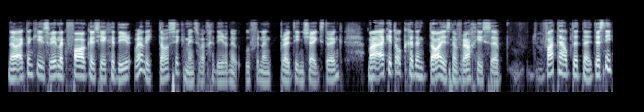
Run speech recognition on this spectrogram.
Nou ek dink jy is redelik vaak as jy gedurende wel, daar's seker mense wat gedurende oefening protein shakes drink, maar ek het ook gedink daai is nou vraggies. uh, Wat help dit nou? Dis nie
